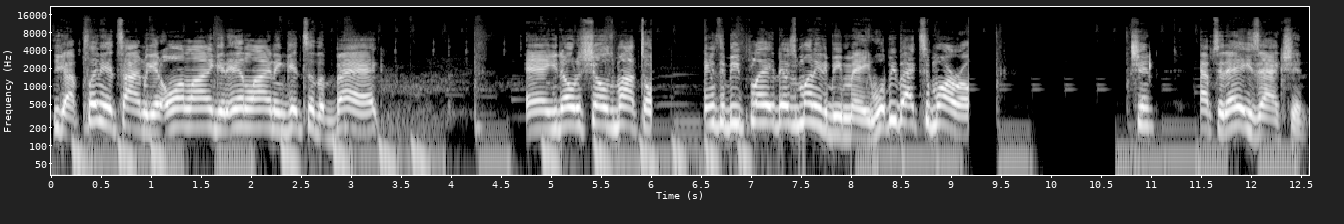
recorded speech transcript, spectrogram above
You got plenty of time to get online, get in line, and get to the bag. And you know the show's motto games to be played, there's money to be made. We'll be back tomorrow. Have today's action.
